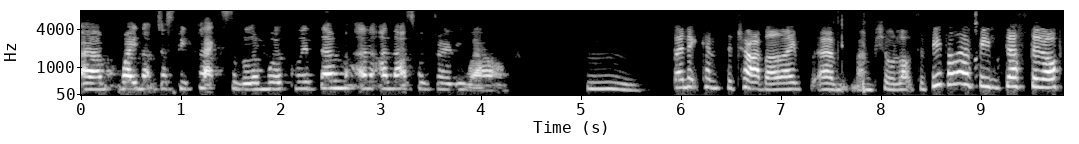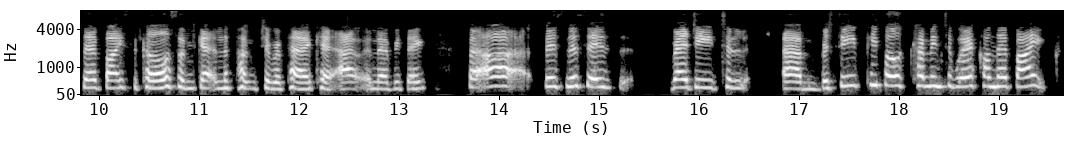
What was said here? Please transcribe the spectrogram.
Um, why not just be flexible and work with them? And, and that's worked really well. Mm when it comes to travel, i am um, sure lots of people have been dusting off their bicycles and getting the puncture repair kit out and everything. But are businesses ready to um, receive people coming to work on their bikes?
